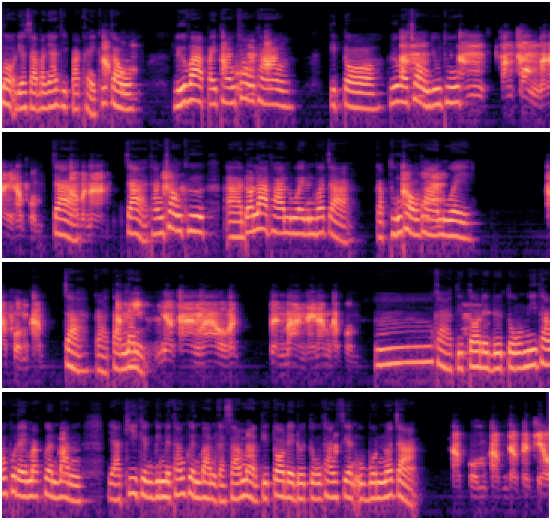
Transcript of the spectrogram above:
เนาะเดี๋ยวสาบัญญาที่ปักให้คือเก่าครับผมหรือว่าไปทางช่องทาง ติดต่อหรือว่าช่อง YouTube ทั้งทั้งช่องก็ได้ครับผมจ้าตาวนาจ้าทางช่องคือ อ่า ดอลลาร์พารวยเป็นว่าจ้ากับถุงทองพารวย ครับผมครับจ้าก็ตามนั้นแนวทางเล่าว่าเพื่อนบ้านให้นํครับผม อืมค่ะ ติดต่อได้โดยตรงมีทั้งผู้ใดมักเพื่อนบ้านอยากขี่เครื่องบินไปทั้งเพื่อนบ้านก็สามารถติดต่อได้โดยตรงทางเซียนอุบลเนาะจ้าครับผมครับจะไปเที่ยว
